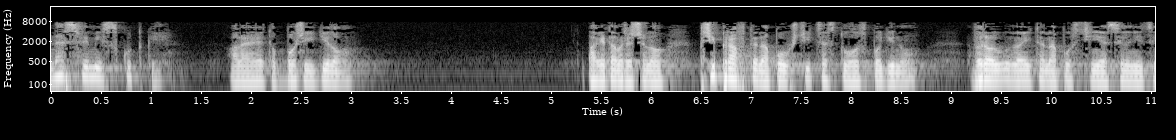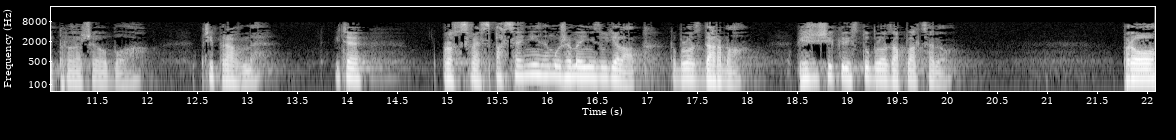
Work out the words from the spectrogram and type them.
ne svými skutky, ale je to boží dílo. Pak je tam řečeno, připravte na pouští cestu hospodinu, vyrovnejte na pustině silnici pro našeho Boha. Připravme. Víte, pro své spasení nemůžeme nic udělat. To bylo zdarma. V Ježíši Kristu bylo zaplaceno. Pro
